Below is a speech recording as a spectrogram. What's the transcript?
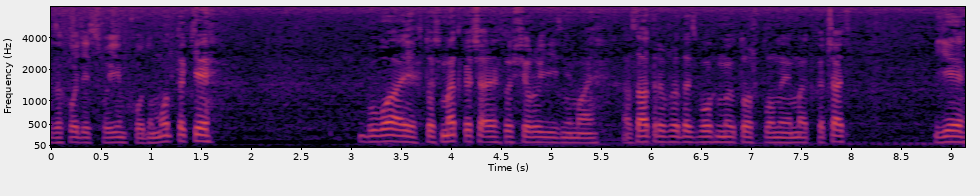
заходять своїм ходом. От таке буває, хтось мед качає, хтось ще рої знімає. А завтра вже дасть Бог, ми теж плануємо мед качати. Є,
